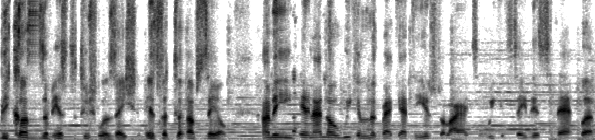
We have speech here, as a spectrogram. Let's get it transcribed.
because of institutionalization. It's a tough sell. I mean, and I know we can look back at the Israelites and we can say this and that, but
